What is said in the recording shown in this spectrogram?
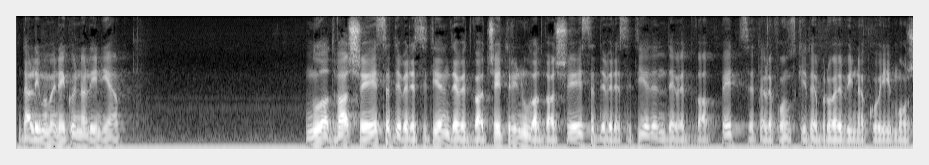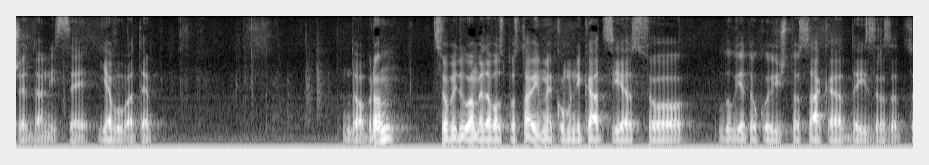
Дали имаме некој на линија? 0260 91 924 0260 91 925 се телефонските броеви на кои може да ни се јавувате. Добро, се обидуваме да воспоставиме комуникација со луѓето кои што сакаат да изразат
